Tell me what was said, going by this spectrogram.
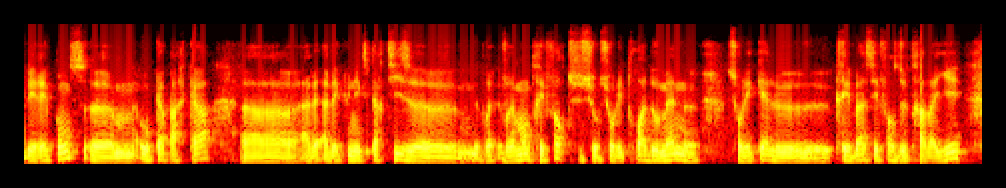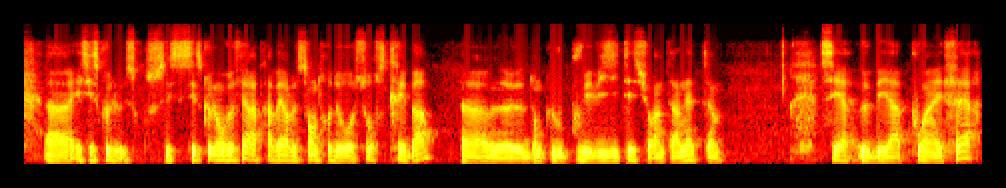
les réponses euh, au cas par cas euh, avec, une expertise euh, vraiment très forte sur, sur les trois domaines sur lesquels euh, Créba s'efforce de travailler. Et c'est ce que ce que l'on veut faire à travers le centre de ressources Créba donc que vous pouvez visiter sur internet creba.fr,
